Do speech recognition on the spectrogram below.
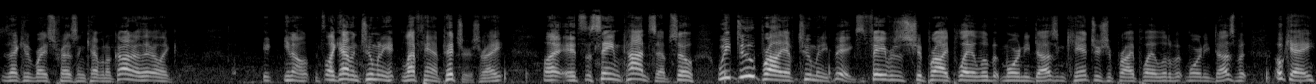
executive vice president Kevin O'Connor, they're like, you know, it's like having too many left-hand pitchers, right? Like it's the same concept. So we do probably have too many bigs. Favors should probably play a little bit more than he does, and Kanter should probably play a little bit more than he does. But okay,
